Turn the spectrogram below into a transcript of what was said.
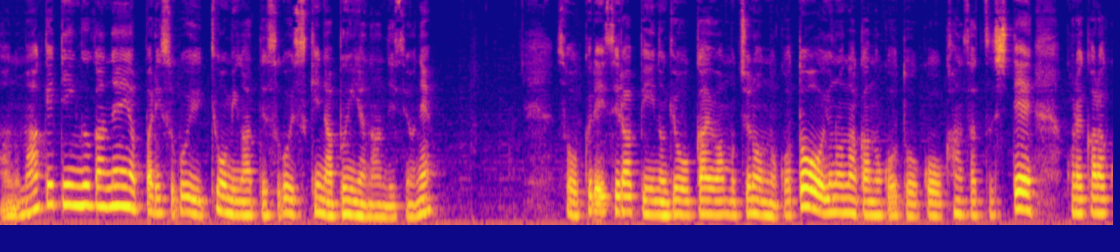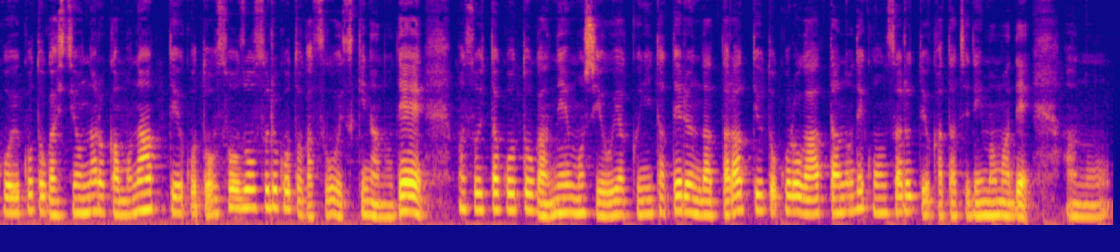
あのマーケティングがねやっぱりすごい興味があってすごい好きな分野なんですよね。そうクレイセラピーの業界はもちろんのことを世の中のことをこう観察してこれからこういうことが必要になるかもなっていうことを想像することがすごい好きなので、まあ、そういったことがねもしお役に立てるんだったらっていうところがあったのでコンサルっていう形で今まであの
